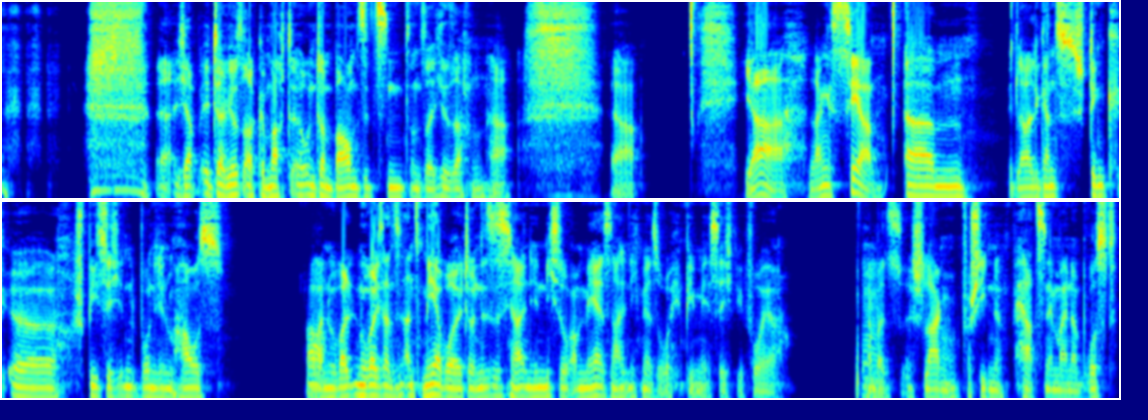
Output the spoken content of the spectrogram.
ja ich habe Interviews auch gemacht, äh, unterm Baum sitzend und solche Sachen, ja. Ja. Ja, lang ist's her. Ähm, mittlerweile ganz stinkspießig äh, wohne ich in einem Haus. Oh. Aber nur weil, nur weil ich ans, ans Meer wollte. Und es ist halt nicht so, am Meer ist halt nicht mehr so hippie-mäßig wie vorher. Mhm. Aber es schlagen verschiedene Herzen in meiner Brust.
